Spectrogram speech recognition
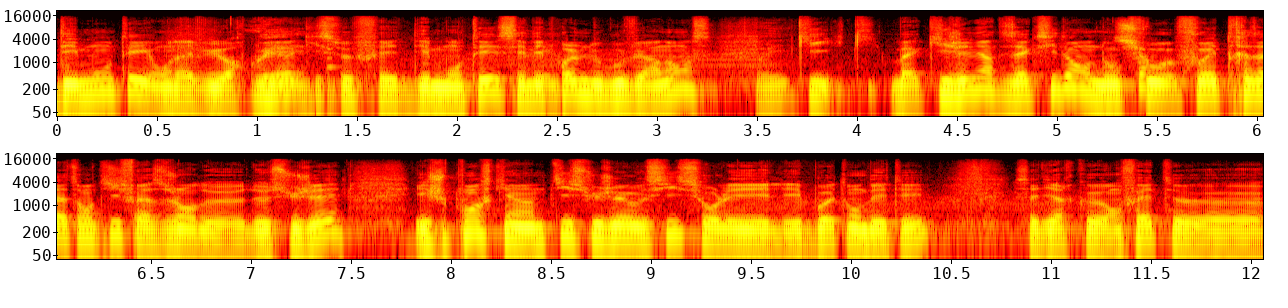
démonter. On a vu Orpea qui se fait démonter. C'est des problèmes de gouvernance qui qui, bah, qui, génèrent des accidents. Donc faut, faut être très attentif à ce genre de, de sujet. Et je pense qu'il y a un petit sujet aussi sur les, boîtes endettées. C'est-à-dire qu'en en fait, euh,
